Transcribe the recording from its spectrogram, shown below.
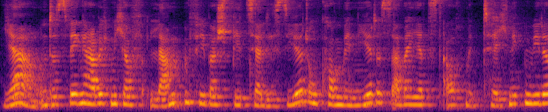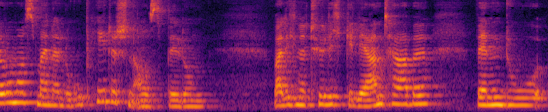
Ja, und deswegen habe ich mich auf Lampenfieber spezialisiert und kombiniere es aber jetzt auch mit Techniken wiederum aus meiner logopädischen Ausbildung, weil ich natürlich gelernt habe, wenn du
